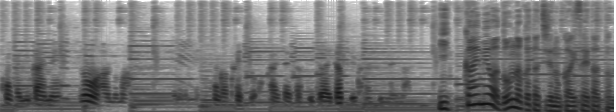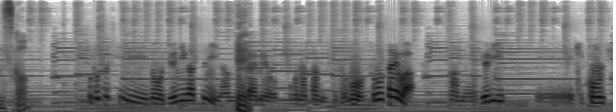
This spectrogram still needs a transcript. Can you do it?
今回2回目のあの、まあえー、音楽フェスを開催させていただいたという形になります。1回目はどんな形での開催だったんですか？一昨年の12月にあの1回目を行ったんですけども、その際はあのより、えー、結婚式だ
